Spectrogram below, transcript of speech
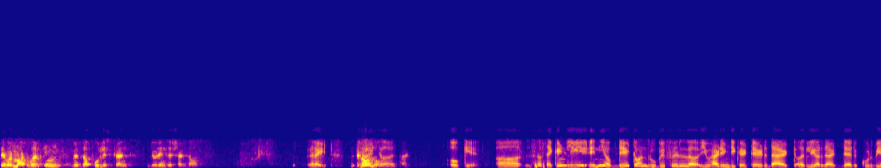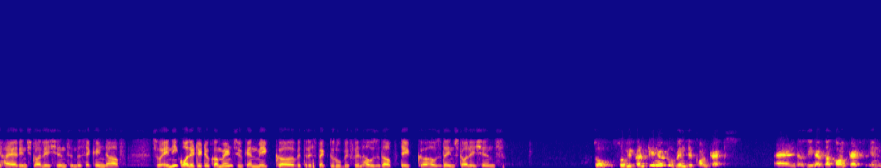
they were not working with the full strength during the shutdown. Right. Right. Uh, okay. Uh, so secondly, any update on Ruby-Fill? Uh, you had indicated that earlier that there could be higher installations in the second half. So any qualitative comments you can make uh, with respect to Ruby-Fill? How's the uptake? Uh, how's the installations? So, so we continue to win the contracts and we have the contracts in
